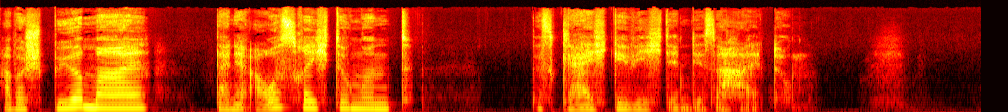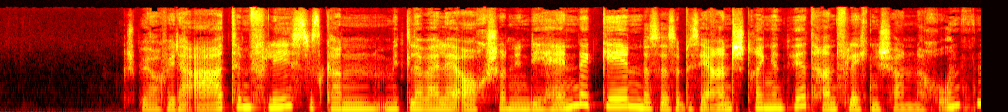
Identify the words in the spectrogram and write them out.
aber spür mal deine Ausrichtung und das Gleichgewicht in dieser Haltung. Spür auch, wie der Atem fließt. Das kann mittlerweile auch schon in die Hände gehen, dass es ein bisschen anstrengend wird. Handflächen schauen nach unten.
